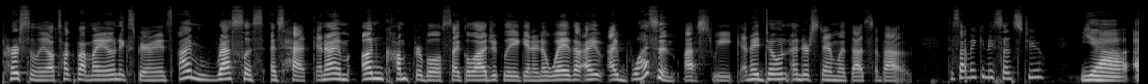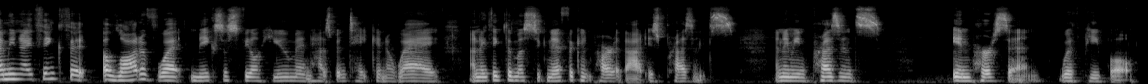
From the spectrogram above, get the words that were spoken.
personally, I'll talk about my own experience. I'm restless as heck and I'm uncomfortable psychologically again in a way that I, I wasn't last week. And I don't understand what that's about. Does that make any sense to you? Yeah. I mean, I think that a lot of what makes us feel human has been taken away. And I think the most significant part of that is presence. And I mean, presence in person with people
